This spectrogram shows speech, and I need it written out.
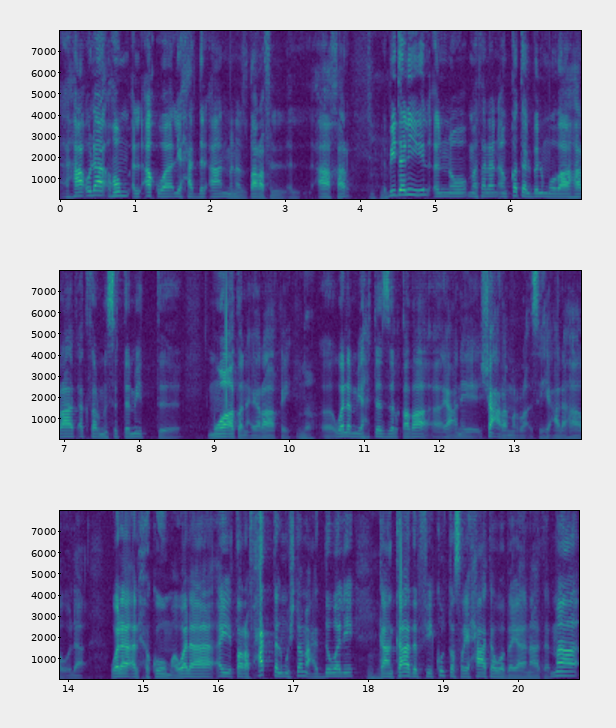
هؤلاء هم الأقوى لحد الآن من الطرف الآخر. بدليل أنه مثلا انقتل بالمظاهرات أكثر من 600 مواطن عراقي نعم. آه، ولم يهتز القضاء يعني شعر من رأسه على هؤلاء ولا الحكومة ولا أي طرف. حتى المجتمع الدولي كان كاذب في كل تصريحاته وبياناته. ما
